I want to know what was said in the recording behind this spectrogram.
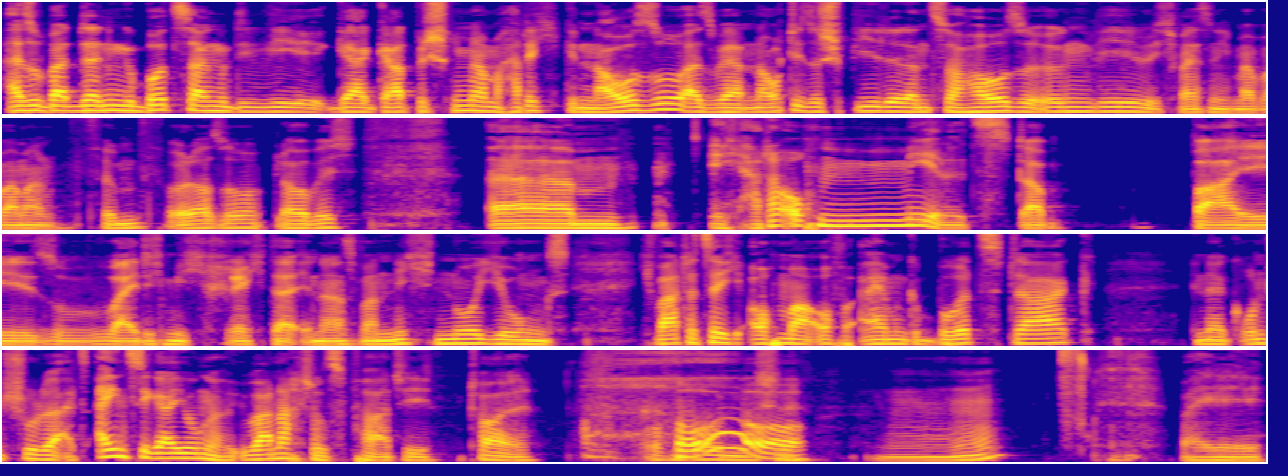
Also bei den Geburtstagen, die wir gerade beschrieben haben, hatte ich genauso. Also wir hatten auch diese Spiele dann zu Hause irgendwie. Ich weiß nicht mal, war man fünf oder so, glaube ich. Ähm, ich hatte auch Mädels dabei, soweit ich mich recht erinnere. Es waren nicht nur Jungs. Ich war tatsächlich auch mal auf einem Geburtstag in der Grundschule als einziger Junge. Übernachtungsparty. Toll. Auf dem Bodensee. Mhm. Weil,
